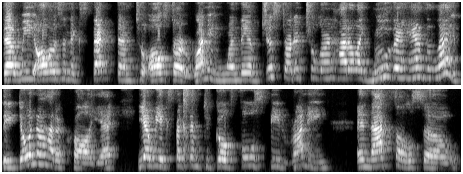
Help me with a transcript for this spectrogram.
that we all of a sudden expect them to all start running when they have just started to learn how to like move their hands and legs. They don't know how to crawl yet. Yet we expect them to go full speed running. And that's also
